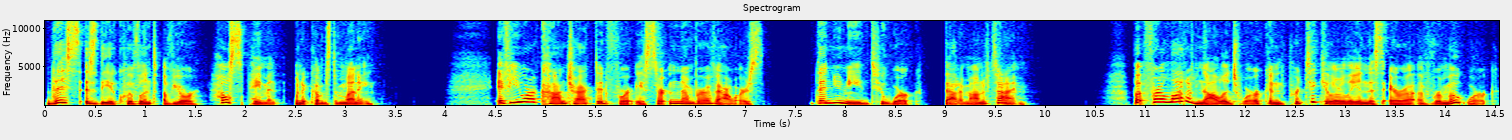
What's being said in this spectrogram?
This is the equivalent of your house payment when it comes to money. If you are contracted for a certain number of hours, then you need to work that amount of time. But for a lot of knowledge work, and particularly in this era of remote work,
